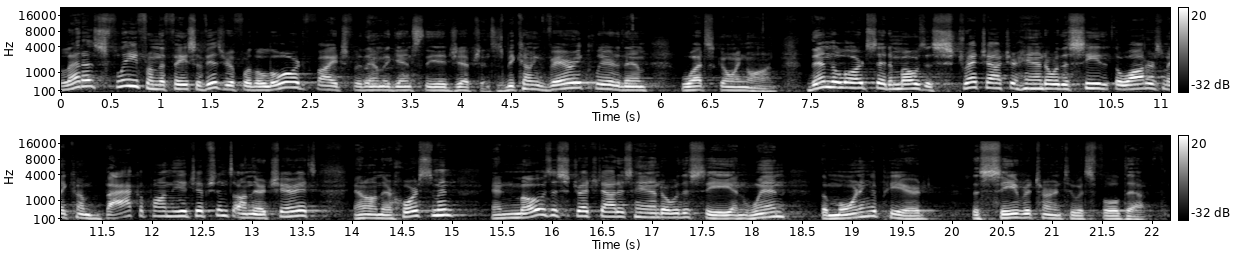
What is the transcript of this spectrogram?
let us flee from the face of Israel, for the Lord fights for them against the Egyptians. It's becoming very clear to them what's going on. Then the Lord said to Moses, Stretch out your hand over the sea that the waters may come back upon the Egyptians, on their chariots, and on their horsemen. And Moses stretched out his hand over the sea, and when the morning appeared, the sea returned to its full depth.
